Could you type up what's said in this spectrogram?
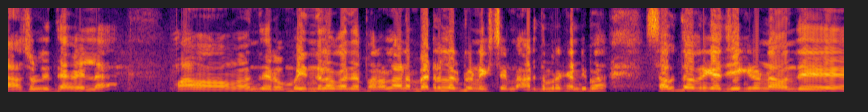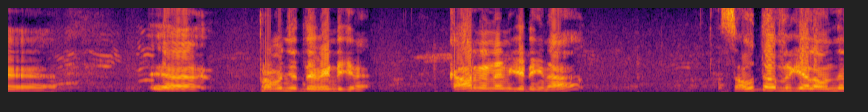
நான் சொல்லி தேவையில்லை. பாவம் அவங்க வந்து ரொம்ப இந்த அளவுக்கு வந்து பரவாயில்ல. ஆனால் better luck to next time அடுத்த முறை கண்டிப்பாக சவுத் ஆஃப்ரிக்கா ஜெயிக்கணும்னு நான் வந்து பிரபஞ்சத்தை வேண்டிக்கிறேன். காரணம் என்னன்னு கேட்டிங்கன்னா சவுத் ஆஃப்ரிக்காவில் வந்து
